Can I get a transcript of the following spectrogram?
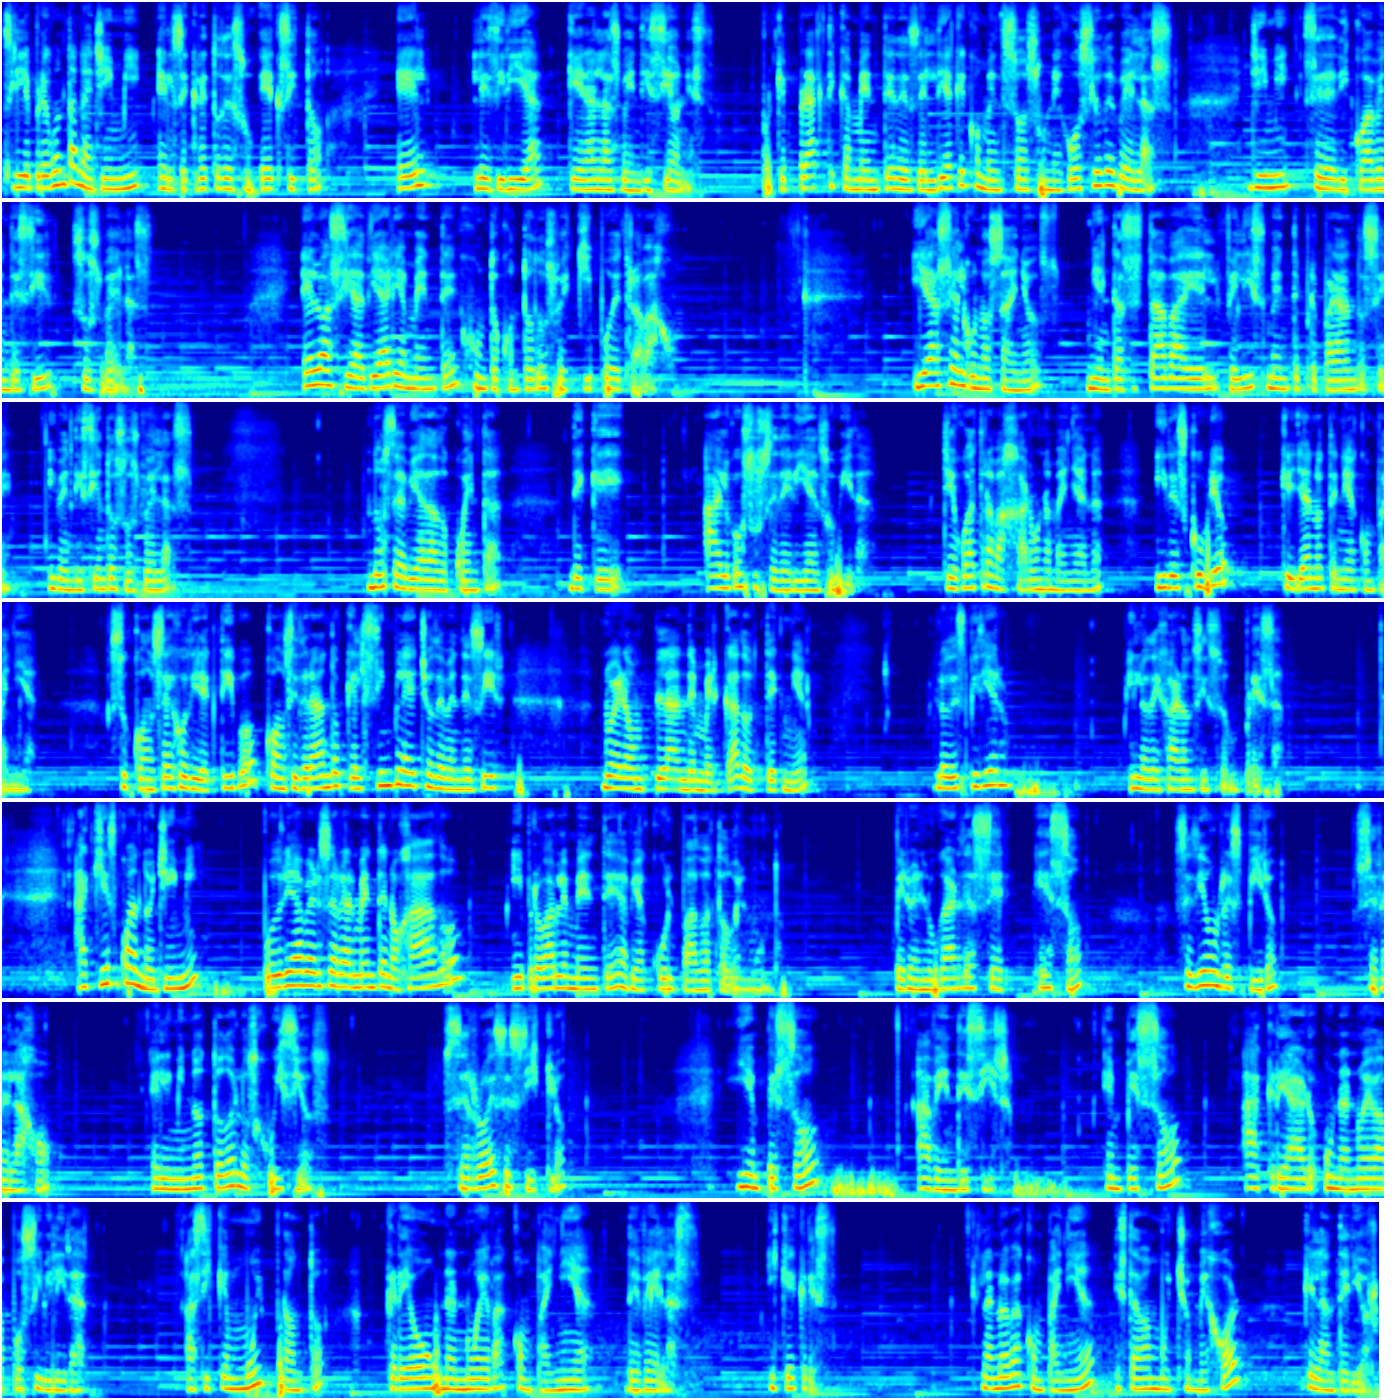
Si le preguntan a Jimmy el secreto de su éxito, él les diría que eran las bendiciones, porque prácticamente desde el día que comenzó su negocio de velas, Jimmy se dedicó a bendecir sus velas. Él lo hacía diariamente junto con todo su equipo de trabajo. Y hace algunos años, Mientras estaba él felizmente preparándose y bendiciendo sus velas, no se había dado cuenta de que algo sucedería en su vida. Llegó a trabajar una mañana y descubrió que ya no tenía compañía. Su consejo directivo, considerando que el simple hecho de bendecir no era un plan de mercadotecnia, lo despidieron y lo dejaron sin su empresa. Aquí es cuando Jimmy podría haberse realmente enojado y probablemente había culpado a todo el mundo. Pero en lugar de hacer eso, se dio un respiro, se relajó, eliminó todos los juicios, cerró ese ciclo y empezó a bendecir. Empezó a crear una nueva posibilidad Así que muy pronto creó una nueva compañía de velas. ¿Y qué crees? La nueva compañía estaba mucho mejor que la anterior.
